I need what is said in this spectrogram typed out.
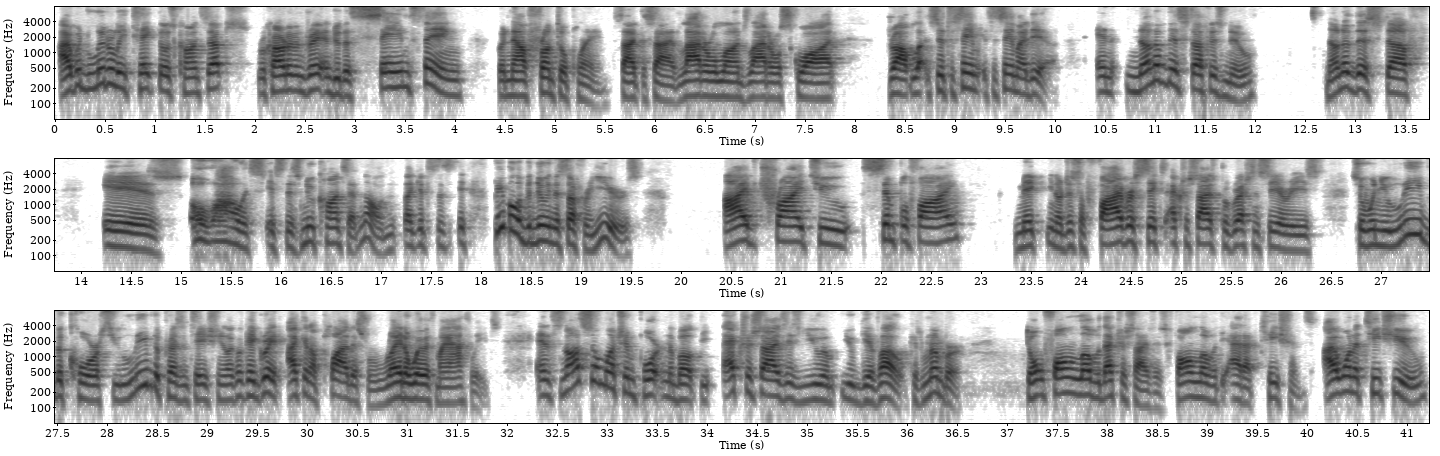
I would literally take those concepts, Riccardo and Andre, and do the same thing, but now frontal plane, side to side, lateral lunge, lateral squat, drop. So it's the same. It's the same idea. And none of this stuff is new. None of this stuff is oh wow it's it's this new concept. No like it's this it, people have been doing this stuff for years. I've tried to simplify make you know just a five or six exercise progression series. So when you leave the course you leave the presentation you're like okay great i can apply this right away with my athletes. And it's not so much important about the exercises you you give out because remember don't fall in love with exercises fall in love with the adaptations. I want to teach you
